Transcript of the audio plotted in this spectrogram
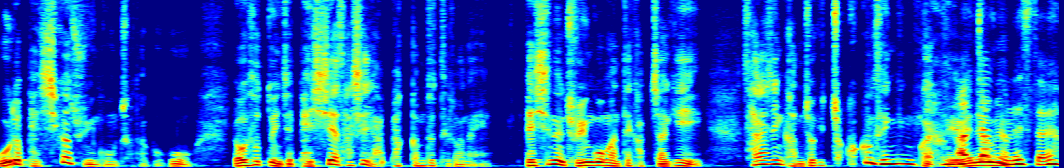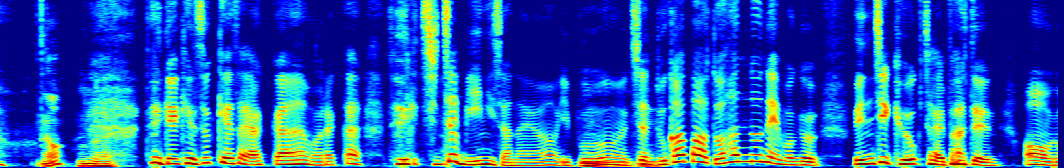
오히려 배 씨가 주인공 쳐다보고 여기서 또 이제 배 씨의 사실 야박감도 드러내. 배 씨는 주인공한테 갑자기 사라진 감정이 조금 생긴 것 같아요. 깜짝 놀랐어요. 어? 네. 되게 계속해서 약간 뭐랄까 되게 진짜 미인이잖아요 이분 음, 진짜 음. 누가 봐도 한눈에 뭐그 왠지 교육 잘 받은 어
